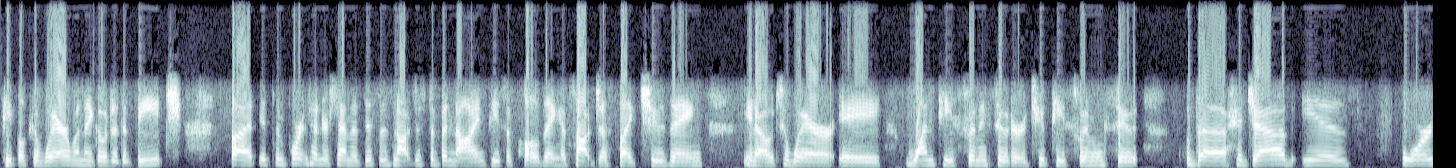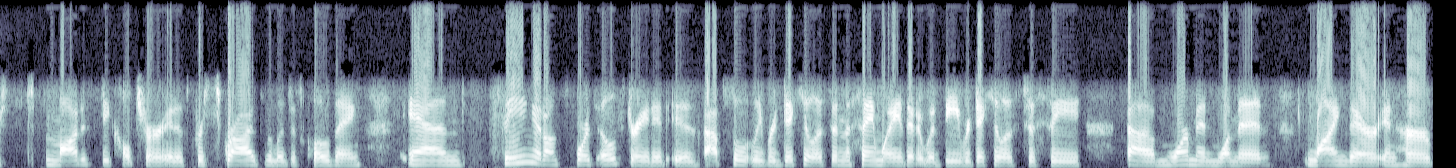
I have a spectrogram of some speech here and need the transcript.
people can wear when they go to the beach. But it's important to understand that this is not just a benign piece of clothing. It's not just like choosing, you know, to wear a one piece swimming suit or a two piece swimming suit. The hijab is forced modesty culture. It is prescribed religious clothing. And seeing it on Sports Illustrated is absolutely ridiculous in the same way that it would be ridiculous to see a Mormon woman lying there in her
